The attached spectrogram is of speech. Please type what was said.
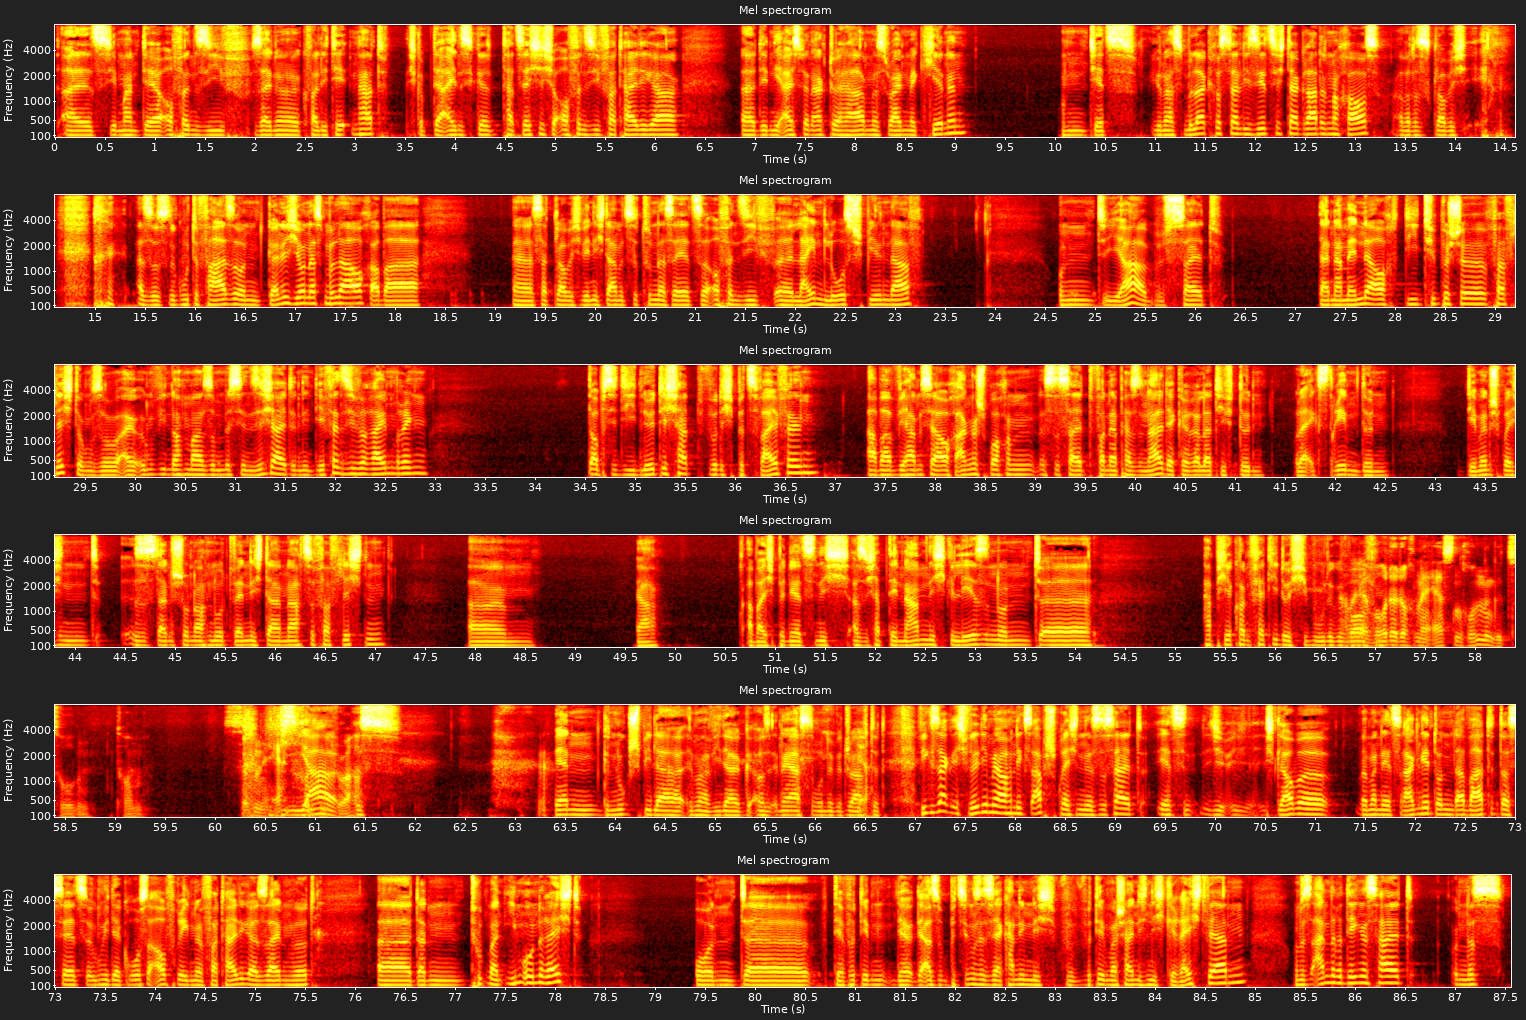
als jemand, der offensiv seine Qualitäten hat. Ich glaube, der einzige tatsächliche Offensivverteidiger, äh, den die Eisbären aktuell haben, ist Ryan McKiernan. Und jetzt Jonas Müller kristallisiert sich da gerade noch raus, aber das ist, glaube ich, also ist eine gute Phase und gönne ich Jonas Müller auch, aber äh, es hat, glaube ich, wenig damit zu tun, dass er jetzt äh, offensiv äh, laienlos spielen darf. Und ja, es ist halt dann am Ende auch die typische Verpflichtung, so äh, irgendwie nochmal so ein bisschen Sicherheit in die Defensive reinbringen. Ob sie die nötig hat, würde ich bezweifeln. Aber wir haben es ja auch angesprochen, es ist halt von der Personaldecke relativ dünn oder extrem dünn. Dementsprechend ist es dann schon auch notwendig, danach zu verpflichten. Ähm, ja. Aber ich bin jetzt nicht, also ich habe den Namen nicht gelesen und äh, habe hier Konfetti durch die Bude Aber der geworfen. wurde doch in der ersten Runde gezogen, Tom. Das ist doch eine erste ja, Runde es werden genug Spieler immer wieder in der ersten Runde gedraftet. Wie gesagt, ich will dem ja auch nichts absprechen. Es ist halt jetzt, ich, ich glaube, wenn man jetzt rangeht und erwartet, dass er jetzt irgendwie der große aufregende Verteidiger sein wird, äh, dann tut man ihm Unrecht. Und äh, der wird dem, der, der, also beziehungsweise er kann ihm nicht, wird dem wahrscheinlich nicht gerecht werden. Und das andere Ding ist halt, und das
